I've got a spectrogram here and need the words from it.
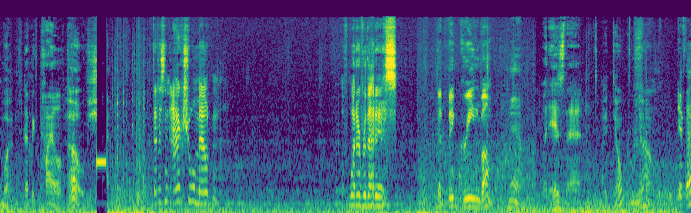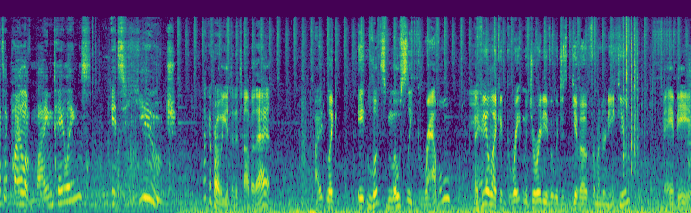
What? That big pile. Oh, sh- That is an actual mountain. Of whatever that is. That big green bump. Yeah. What is that? I don't know. If that's a pile of mine tailings, it's huge. I could probably get to the top of that. I like it looks mostly gravel. I feel like a great majority of it would just give out from underneath you. Maybe.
